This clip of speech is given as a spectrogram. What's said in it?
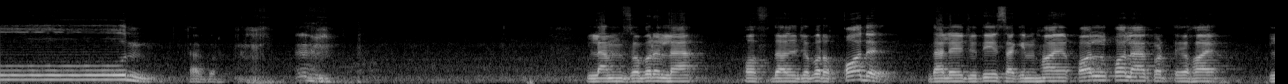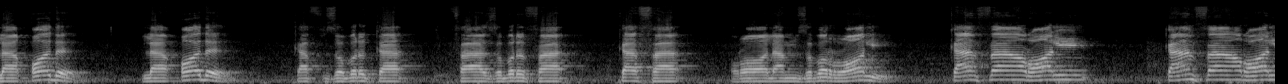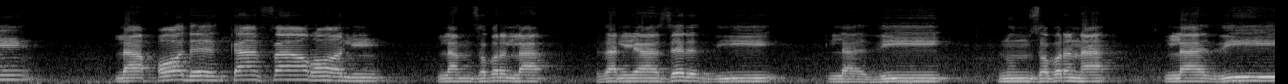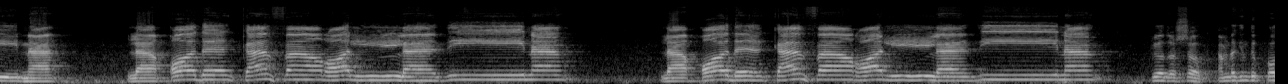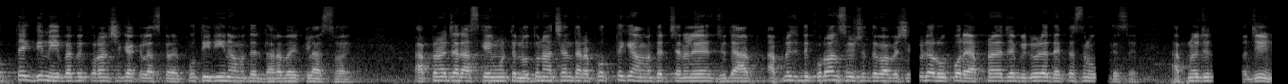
يعملون তারপর লাম জবর লা কফ দাল জবর কদ দালে যদি সাকিন হয়, কল কলা করতে হয়। লা কদ লা কদ কাফ জবর কা, ফা জবর ফা, কাফা র লাম জবর রল, কাফা রল কাফা রল লা কদ কাফা রল, লাম জবর লা জালিয়া জের দি, লা দি, নুন জবর না লাযীনা لقد كفر الذين لقد كفر الذين প্রিয় দর্শক আমরা কিন্তু প্রত্যেক দিন এইভাবে কোরআন শিক্ষা ক্লাস করার প্রতিদিন আমাদের ধারাবাহিক ক্লাস হয় আপনারা যারা আজকে এই মুহূর্তে নতুন আছেন তারা প্রত্যেকে আমাদের চ্যানেলে যদি আপ- আপনি যদি কোরআন সহিষ্ণুভাবে সেগুলোর উপরে আপনারা যে ভিডিওটা দেখতেছেন উঠতেছে আপনি যদি জি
